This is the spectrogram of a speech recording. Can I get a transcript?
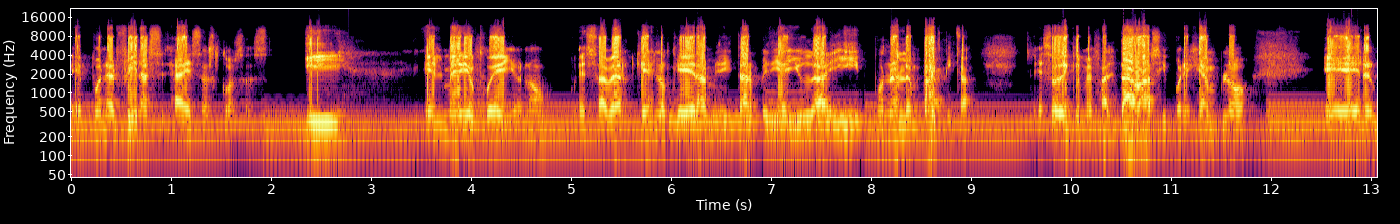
eh, poner fin a, esas cosas. Y el medio fue ello, ¿no? Es saber qué es lo que era meditar, pedir ayuda y ponerlo en práctica. Eso de que me faltaba, si por ejemplo eh, era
